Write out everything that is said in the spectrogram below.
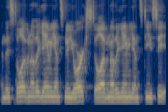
and they still have another game against New York, still have another game against DC.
